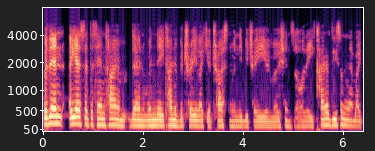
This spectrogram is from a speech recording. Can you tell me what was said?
But then I guess at the same time, then when they kind of betray like your trust and when they betray your emotions or they kind of do something that like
